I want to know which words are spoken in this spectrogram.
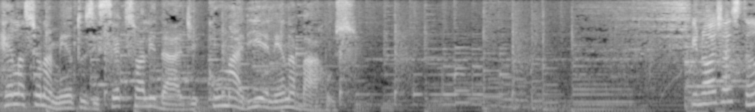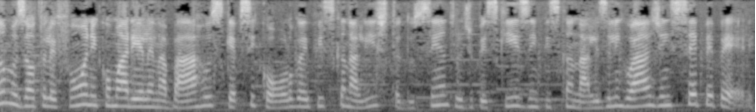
Relacionamentos e Sexualidade com Maria Helena Barros. E nós já estamos ao telefone com Maria Helena Barros, que é psicóloga e psicanalista do Centro de Pesquisa em Psicanálise e Linguagem, CPPL.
